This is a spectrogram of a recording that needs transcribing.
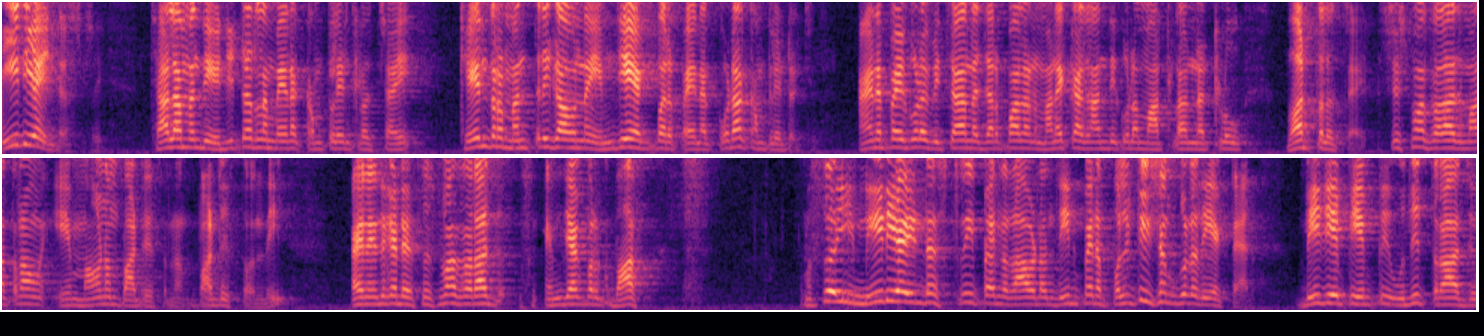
మీడియా ఇండస్ట్రీ. చాలామంది ఎడిటర్ల మీద కంప్లైంట్లు వచ్చాయి. కేంద్ర మంత్రిగా ఉన్న ఎంజే అక్బర్ పైన కూడా కంప్లైంట్ వచ్చింది. ఆయనపై కూడా విచారణ జరపాలని మనకా గాంధీ కూడా మాట్లాడినట్లు వార్తలు వచ్చాయి. సుష్మా స్వరాజ్ మాత్రం ఏం మౌనం పాటిస్తున్నాం పాటిస్తోంది? ఆయన ఎందుకంటే సుష్మా స్వరాజ్ ఎంజాక్బర్కు బాస్. సో ఈ మీడియా ఇండస్ట్రీ పైన రావడం దీనిపైన పొలిటీషియన్స్ కూడా రియాక్ట్ అయ్యారు. బీజేపీ ఎంపీ ఉదిత్ రాజ్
